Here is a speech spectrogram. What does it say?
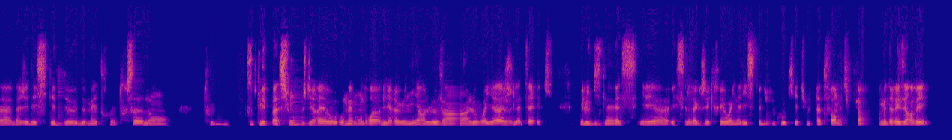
euh, bah, j'ai décidé de, mettre tout ça dans toutes mes passions, je dirais, au, même endroit, de les réunir, le vin, le voyage, la tech et le business. Et, euh, c'est là que j'ai créé Winealist, du coup, qui est une plateforme qui permet de réserver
